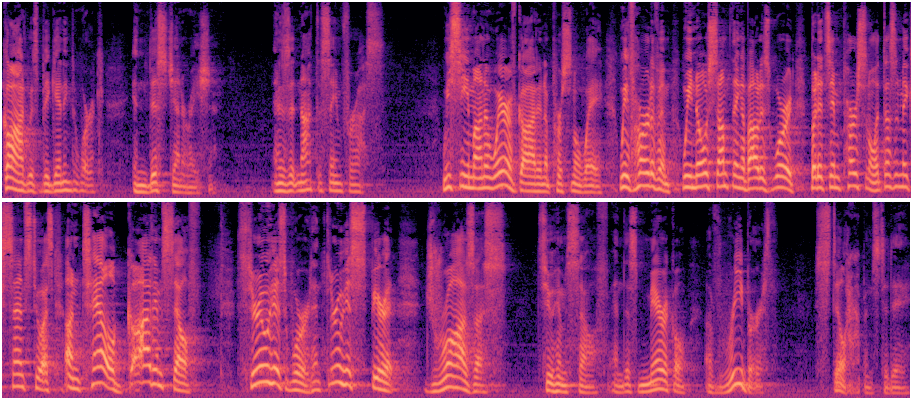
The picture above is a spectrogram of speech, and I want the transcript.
God was beginning to work in this generation. And is it not the same for us? We seem unaware of God in a personal way. We've heard of Him. We know something about His Word, but it's impersonal. It doesn't make sense to us until God Himself, through His Word and through His Spirit, draws us to himself. And this miracle of rebirth still happens today.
